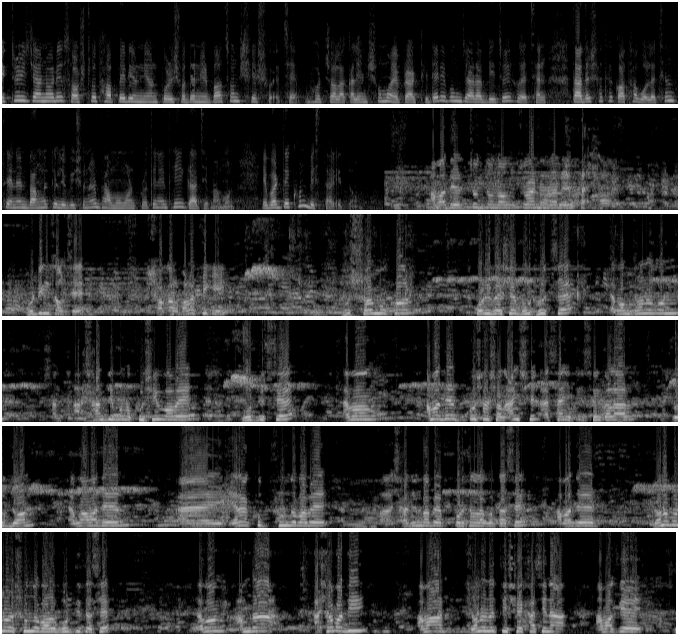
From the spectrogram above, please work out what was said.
একত্রিশ জানুয়ারি ষষ্ঠ ধাপের ইউনিয়ন পরিষদের নির্বাচন শেষ হয়েছে। ভোট চলাকালীন সময়ে প্রার্থীদের এবং যারা বিজয়ী হয়েছেন, তাদের সাথে কথা বলেছেন সিএনএন বাংলা টেলিভিশনের ভ্রাম্যমাণ প্রতিনিধি গাজী মামুন। এবার দেখুন বিস্তারিত। আমাদের চোদ্দ নং রানের ভোটিং চলছে। সকালবেলা থেকেই উৎসবমুখর পরিবেশে ভোট হচ্ছে এবং জনগণ শান্তিপূর্ণ খুশিভাবে ভোট দিচ্ছে। এবং আমাদের প্রশাসন, আইন শৃঙ্খলার লোকজন এবং আমাদের এরা খুব সুন্দরভাবে স্বাধীনভাবে পরিচালনা করতেছে। আমাদের জনগণও সুন্দরভাবে ভোট দিতেছে। এবং আমরা আশাবাদী, আমার জননেত্রী শেখ হাসিনা আমাকে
